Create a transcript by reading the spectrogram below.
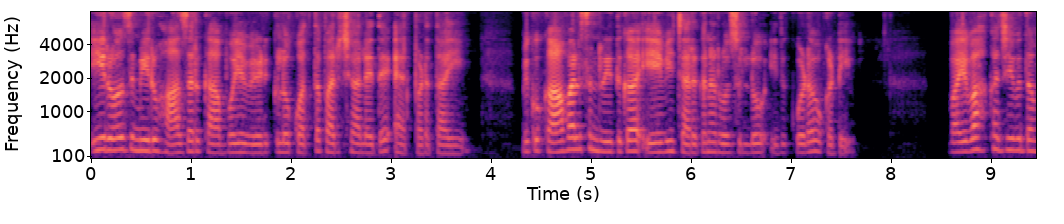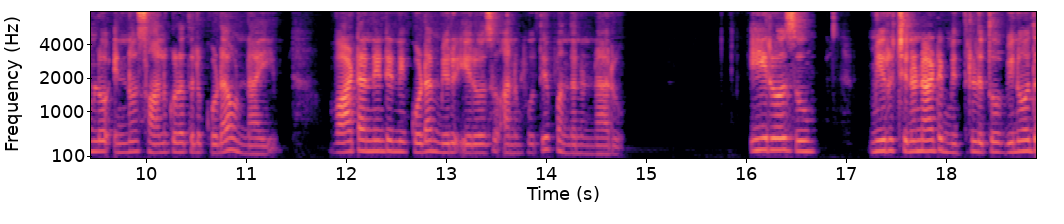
ఈ రోజు మీరు హాజరు కాబోయే వేడుకలో కొత్త పరిచయాలు అయితే ఏర్పడతాయి. మీకు కావలసిన రీతిగా ఏవి జరగని రోజుల్లో ఇది కూడా ఒకటి. వైవాహిక జీవితంలో ఎన్నో సానుకూలతలు కూడా ఉన్నాయి. వాటన్నింటినీ కూడా మీరు ఈరోజు అనుభూతి పొందనున్నారు. ఈరోజు మీరు చిన్ననాటి మిత్రులతో వినోద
